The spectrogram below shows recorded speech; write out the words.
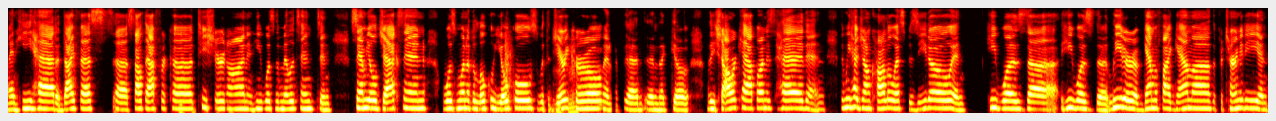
and he had a Divest uh, South Africa mm-hmm. T-shirt on, and he was the militant and Samuel Jackson was one of the local yokels with the Jheri mm-hmm. curl and and, and the uh, the shower cap on his head, and then we had Giancarlo Esposito, and he was uh, he was the leader of Gamma Phi Gamma, the fraternity, and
